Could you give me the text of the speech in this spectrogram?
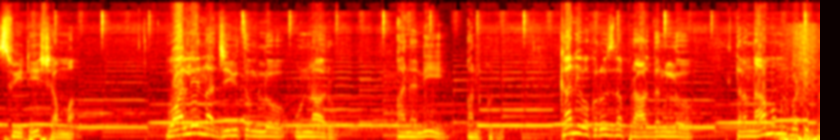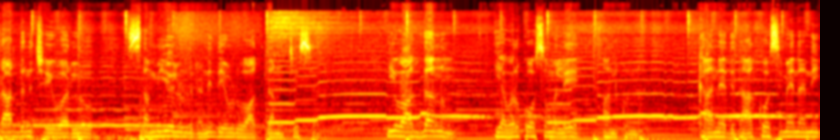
స్వీటీ షమ్మ వాళ్ళే నా జీవితంలో ఉన్నారు అనని అనుకున్నా. కానీ ఒకరోజు నా ప్రార్థనలో తన నామమును బట్టి ప్రార్థన చేయవారిలో సమయలుండునని దేవుడు వాగ్దానం చేశాడు. ఈ వాగ్దానం ఎవరికోసములే అనుకున్నా. కానీ అది నా కోసమేనని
